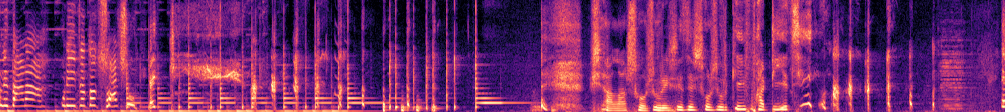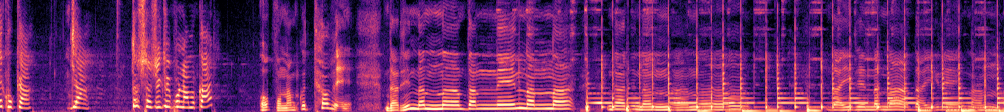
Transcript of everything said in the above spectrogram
উনি দাঁড়া, উনি এটা তো শ্বশুর শালা শ্বশুর এসেছে শ্বশুরকেই ফাটিয়েছি। এখোকা যা তোর শ্বশুরকে প্রণাম কর। ও প্রণাম করতে হবে? দারি নান্না দান্নে নান্না দারি নান্না না। দাইরে নান্না দাইরে নান্না।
